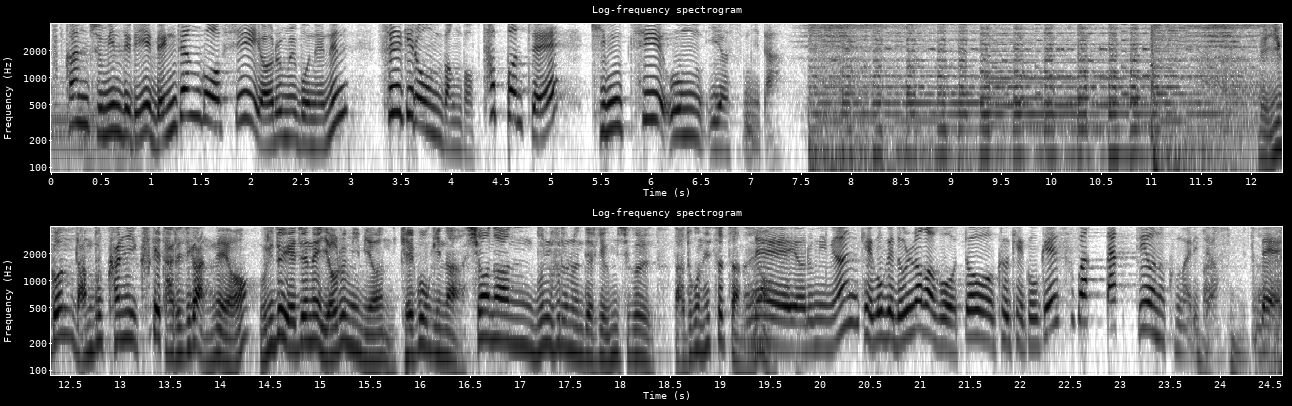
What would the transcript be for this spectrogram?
북한 주민들이 냉장고 없이 여름을 보내는 슬기로운 방법. 첫 번째, 김치음이었습니다. 네, 이건 남북한이 크게 다르지가 않네요. 우리도 예전에 여름이면 계곡이나 시원한 물 흐르는데 이렇게 음식을 놔두곤 했었잖아요. 네, 여름이면 계곡에 놀러 가고 또 그 계곡에 수박 딱 띄워놓고 말이죠. 맞습니다. 네.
